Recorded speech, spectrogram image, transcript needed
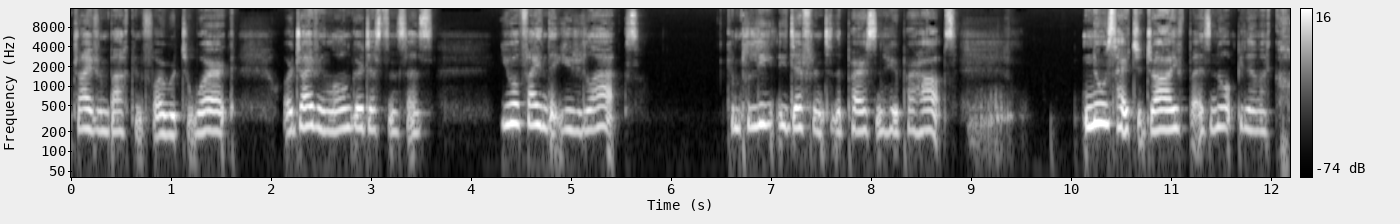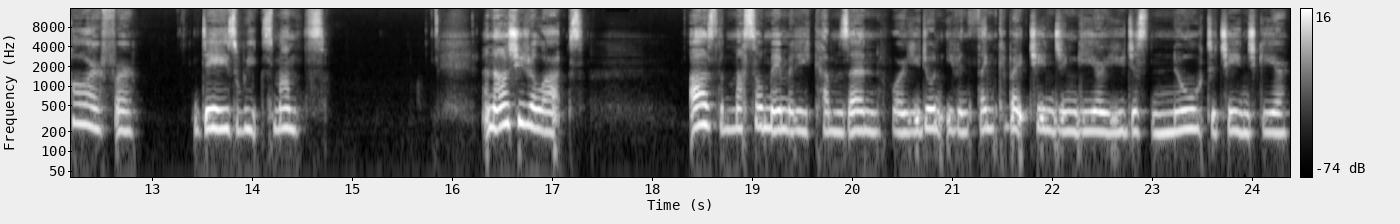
driving back and forward to work, or driving longer distances, you will find that you relax. Completely different to the person who perhaps knows how to drive but has not been in a car for days, weeks, months. And as you relax, as the muscle memory comes in, where you don't even think about changing gear, you just know to change gear.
